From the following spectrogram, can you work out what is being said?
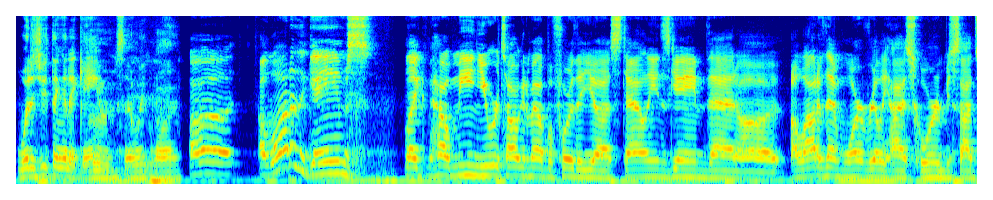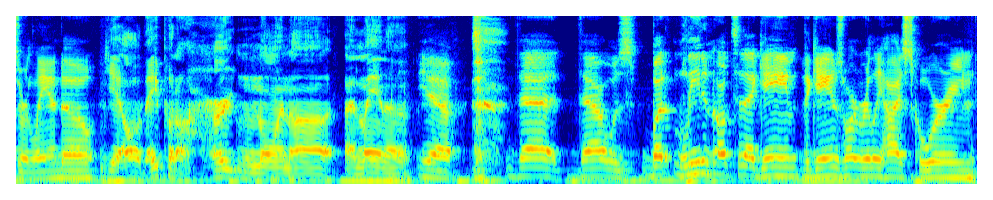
What did you think of the games in week one? Uh, a lot of the games, like how me and you were talking about before the uh, Stallions game, that uh, a lot of them weren't really high scoring besides Orlando. Yeah, oh, they put a hurting on uh, Atlanta. Yeah, that that was. But leading up to that game, the games weren't really high scoring.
